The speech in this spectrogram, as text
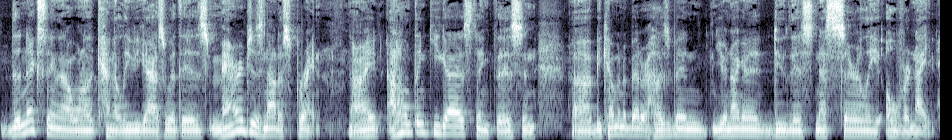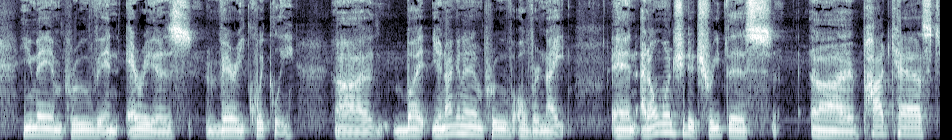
The next thing that I want to kind of leave you guys with is marriage is not a sprint. All right. I don't think you guys think this. And uh, becoming a better husband, you're not going to do this necessarily overnight. You may improve in areas very quickly, uh, but you're not going to improve overnight. And I don't want you to treat this uh, podcast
